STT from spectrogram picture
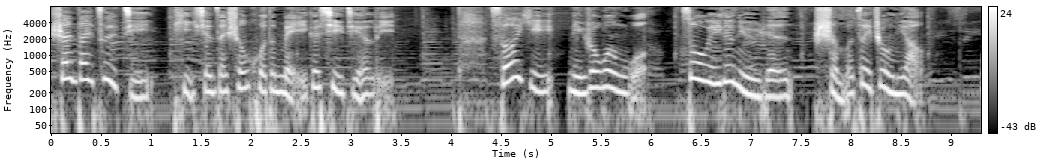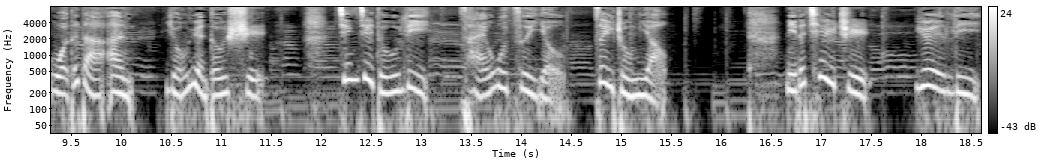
善待自己体现在生活的每一个细节里。所以，你若问我，作为一个女人，什么最重要？我的答案永远都是：经济独立、财务自由最重要。你的气质、阅历、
